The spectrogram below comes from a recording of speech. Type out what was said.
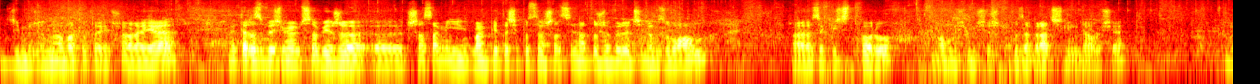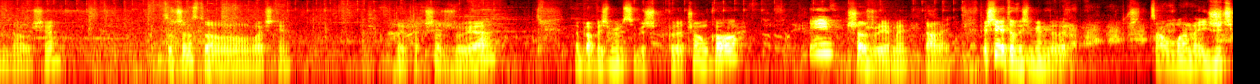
Widzimy, że nowa tutaj szaleje. My teraz weźmiemy sobie, że e, czasami mamy 15% szansy na to, że wyleci nam złom e, z jakichś stworów. O, musimy się szybko zebrać, nie udało się. Nie udało się. Co często właśnie tutaj tak szarżuje. Dobra, weźmiemy sobie szybko leczonko i szarżujemy dalej. Właściwie to weźmiemy całą manę i życie.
